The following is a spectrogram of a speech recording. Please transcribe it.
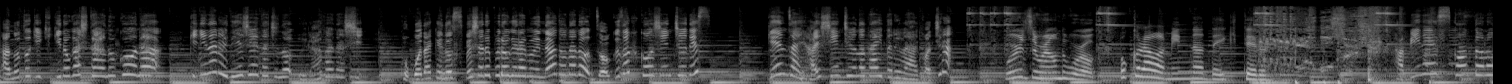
あの時聞き逃したあのコーナー。気になる DJ たちの裏話。ここだけのスペシャルプログラムなどなど続々更新中です。現在配信中のタイトルはこちら。Words around the world 僕らはみんなで生きてる。ハピネスコントロー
